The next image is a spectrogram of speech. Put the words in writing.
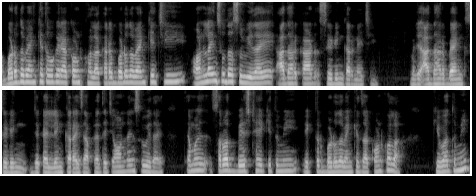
बडोदा बँकेत वगैरे अकाउंट खोला कारण बडोदा बँकेची ऑनलाईन सुद्धा सुविधा आहे आधार कार्ड सीडिंग करण्याची. म्हणजे आधार बँक सीडिंग जे काही लिंक करायचं आपल्याला त्याची ऑनलाईन सुविधा आहे. त्यामुळे सर्वात बेस्ट आहे की तुम्ही एकतर बडोदा बँकेचं अकाउंट खोला किंवा तुम्ही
